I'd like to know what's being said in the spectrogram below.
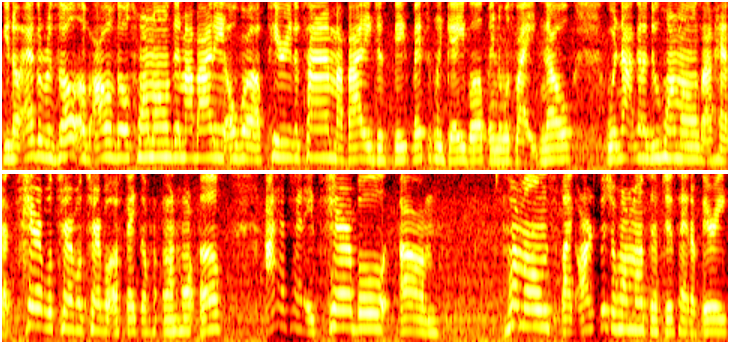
you know as a result of all of those hormones in my body over a period of time my body just basically gave up and it was like no we're not gonna do hormones. I've had a terrible terrible terrible effect on, on of i have had a terrible um hormones like artificial hormones have just had a very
